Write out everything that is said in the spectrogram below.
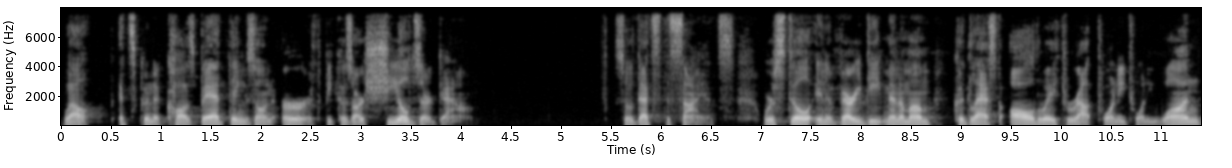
well, it's going to cause bad things on Earth because our shields are down. So that's the science. We're still in a very deep minimum, could last all the way throughout 2021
